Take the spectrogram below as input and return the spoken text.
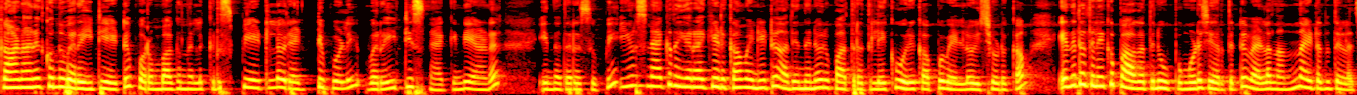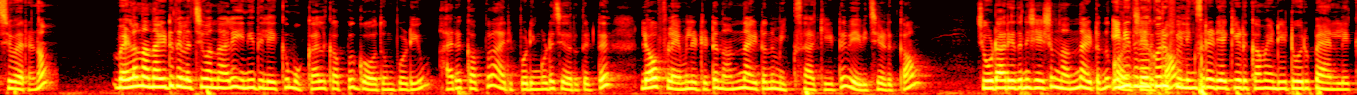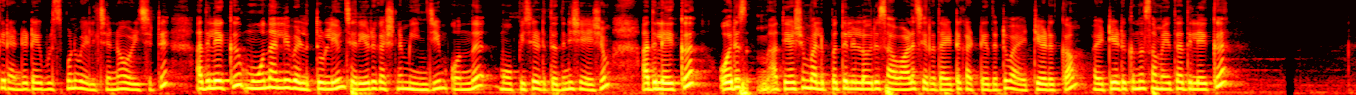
കാണാനൊക്കെ ഒന്ന് വെറൈറ്റി ആയിട്ട് പുറം ഭാഗം നല്ല ക്രിസ്പി ആയിട്ടുള്ള ഒരു അടിപൊളി വെറൈറ്റി സ്നാക്കിന്റെയാണ് ഇന്നത്തെ റെസിപ്പി ഈ ഒരു സ്നാക്ക് തയ്യാറാക്കി എടുക്കാൻ വേണ്ടിയിട്ട് ആദ്യം തന്നെ ഒരു പാത്രത്തിലേക്ക് ഒരു കപ്പ് വെള്ളം ഒഴിച്ചു കൊടുക്കാം. എന്നിട്ട് അതിലേക്ക് പാകത്തിന് ഉപ്പും കൂടെ ചേർത്തിട്ട് വെള്ളം നന്നായിട്ടൊന്ന് തിളച്ച് വരണം. വെള്ളം നന്നായിട്ട് തിളച്ച് വന്നാൽ ഇനി ഇതിലേക്ക് മുക്കാൽ കപ്പ് ഗോതമ്പ് പൊടിയും അര കപ്പ് അരിപ്പൊടിയും കൂടെ ചേർത്തിട്ട് ലോ ഫ്ലെയിമിലിട്ടിട്ട് നന്നായിട്ടൊന്ന് മിക്സ് ആക്കിയിട്ട് വേവിച്ചെടുക്കാം. ചൂടാറിയതിന് ശേഷം നന്നായിട്ടൊന്ന് ഇനി ഇതിലേക്ക് ഒരു ഫില്ലിങ്സ് റെഡിയാക്കി എടുക്കാൻ വേണ്ടിയിട്ട് ഒരു പാനിലേക്ക് രണ്ട് ടേബിൾ സ്പൂൺ വെളിച്ചെണ്ണ ഒഴിച്ചിട്ട് അതിലേക്ക് മൂന്നല്ലി വെളുത്തുള്ളിയും ചെറിയൊരു കഷ്ണം ഇഞ്ചിയും ഒന്ന് മൂപ്പിച്ചെടുത്തതിന് ശേഷം അതിലേക്ക് ഒരു അത്യാവശ്യം വലുപ്പത്തിലുള്ള ഒരു സവാള ചെറുതായിട്ട് കട്ട് ചെയ്തിട്ട് വഴറ്റിയെടുക്കാം. വഴറ്റിയെടുക്കുന്ന സമയത്ത് അതിലേക്ക്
